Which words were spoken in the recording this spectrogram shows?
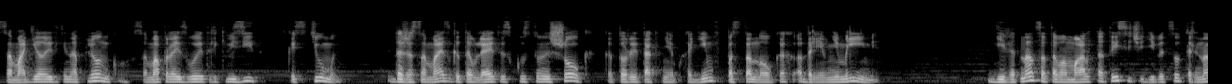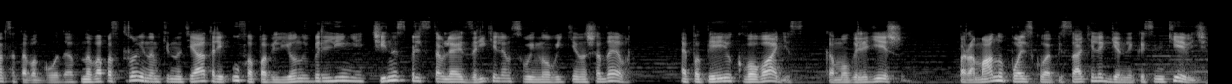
Сама делает кинопленку, сама производит реквизит, костюмы, и даже сама изготовляет искусственный шелк, который так необходим в постановках о Древнем Риме. 19 марта 1913 года в новопостроенном кинотеатре Уфа Павильон в Берлине Чинес представляет зрителям свой новый киношедевр эпопею Квовадис «Кому глядишь» по роману польского писателя Генрика Сенкевича.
